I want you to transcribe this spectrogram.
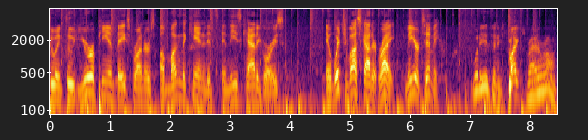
to include European based runners among the candidates in these categories. And which of us got it right, me or Timmy? What do you think? Mike. Right or wrong?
